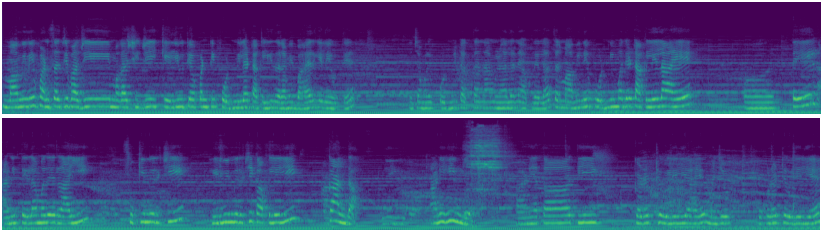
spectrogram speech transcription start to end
मामीने फणसाची भाजी मगाशी जी केली होती आपण ती फोडणीला टाकली. जरा मी बाहेर गेले होते. त्याच्यामुळे फोडणी टाकताना मिळालं नाही आपल्याला. तर मामीने फोडणीमध्ये टाकलेलं आहे तेल आणि तेलामध्ये राई सुकी मिरची हिरवी मिरची कापलेली कांदा आणि हिंग. आणि आता ती कडक ठेवलेली आहे म्हणजे उकडत ठेवलेली आहे.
